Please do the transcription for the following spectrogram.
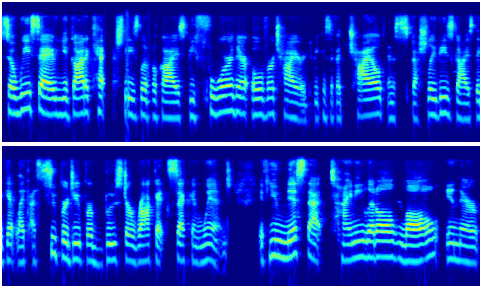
So we say you got to catch these little guys before they're overtired because if a child and especially these guys they get like a super duper booster rocket second wind. If you miss that tiny little lull in their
